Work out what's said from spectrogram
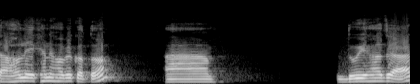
তাহলে এখানে হবে কত? দুই হাজার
